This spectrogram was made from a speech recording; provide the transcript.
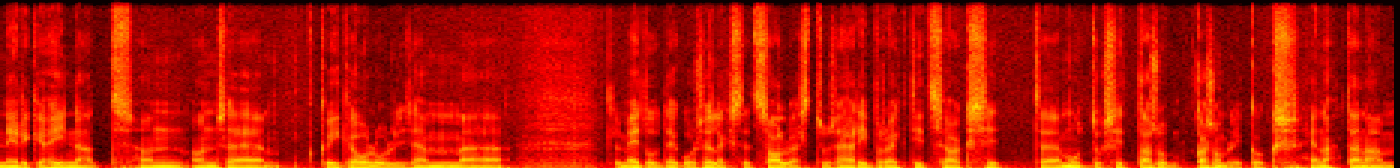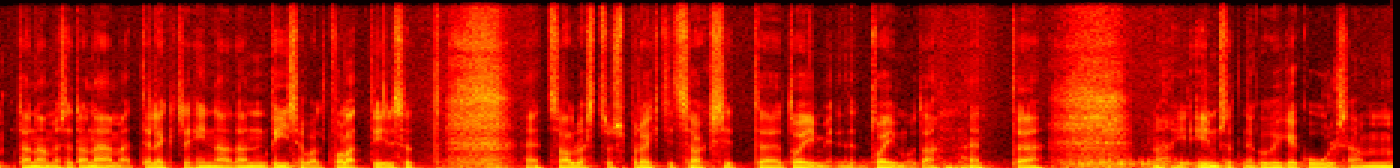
energiahinnad on, on see kõige olulisem äh, ütleme edutegur selleks, et salvestuse äriprojektid saaksid, äh, muutuksid tasu, kasumlikuks ja noh, täna, täna me seda näeme, et elektrihinnad on piisavalt volatiilsed. et salvestusprojektid saaksid toimi-, toimuda, et noh, ilmselt nagu kõige kuulsam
